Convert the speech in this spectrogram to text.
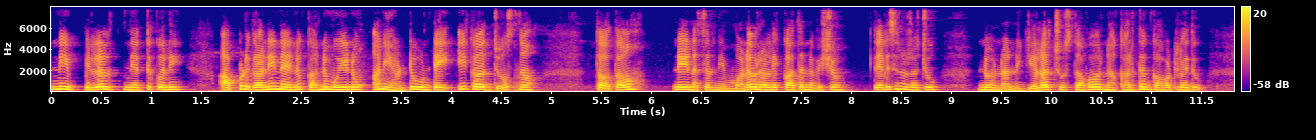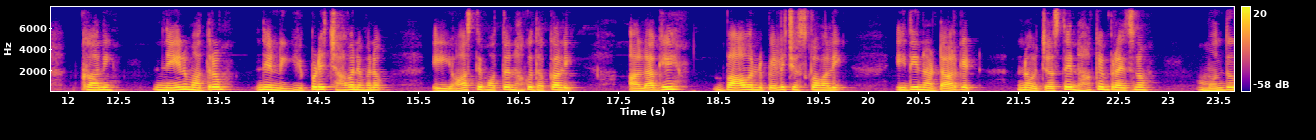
నీ పిల్లలు ఎత్తుకొని అప్పుడు కానీ నేను కన్ను మూయను అని అంటూ ఉంటే ఇక జ్యోత్స్న తాతో నేను అసలు నీ మనవరాలే కాదన్న విషయం తెలిసిన రోజు నువ్వు నన్ను ఎలా చూస్తావో నాకు అర్థం కావట్లేదు. కానీ నేను మాత్రం నిన్ను ఇప్పుడే చావనివ్వను. ఈ ఆస్తి మొత్తం నాకు దక్కాలి. అలాగే బావన్ని పెళ్ళి చేసుకోవాలి. ఇది నా టార్గెట్. నువ్వు చేస్తే నాకేం ప్రయోజనం? ముందు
